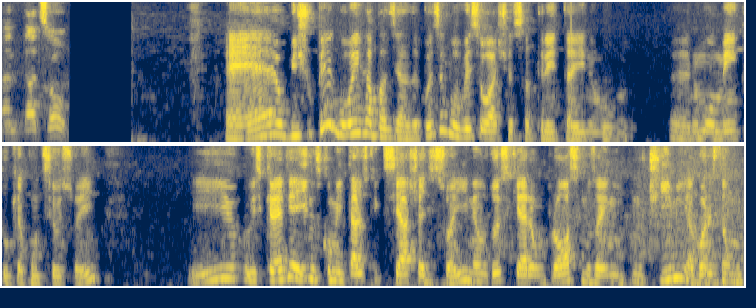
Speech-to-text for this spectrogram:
and that's all. É, o bicho pegou, hein, rapaziada. Depois eu vou ver se eu acho essa treta aí no, é, no momento que aconteceu isso aí. E escreve aí nos comentários o que, que você acha disso aí, né? Os dois que eram próximos aí no, no time, agora estão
